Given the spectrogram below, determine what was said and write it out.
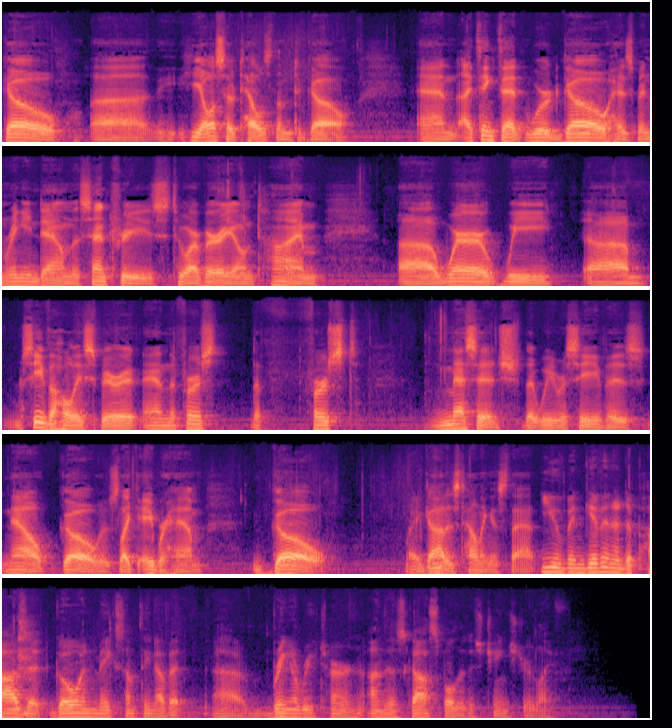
Go. Uh, he also tells them to go. And I think that word go has been ringing down the centuries to our very own time, uh, where we um, receive the Holy Spirit, and the first, the first message that we receive is now go. It's like Abraham, go. Right. God you, is telling us that. You've been given a deposit, go and make something of it. Uh, bring a return on this gospel that has changed your life.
